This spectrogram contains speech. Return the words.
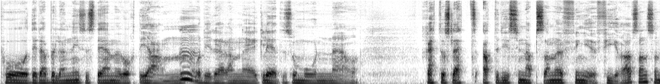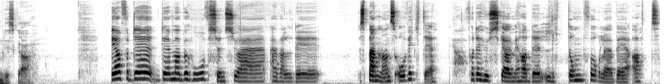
På det der belønningssystemet vårt i hjernen, og de der en, eh, gledeshormonene, og rett og slett at de synapsene fy- fyrer av sånn som de skal. Ja, for det, det med behov syns jo jeg er veldig spennende og viktig. For det husker jeg vi hadde litt om foreløpig, at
